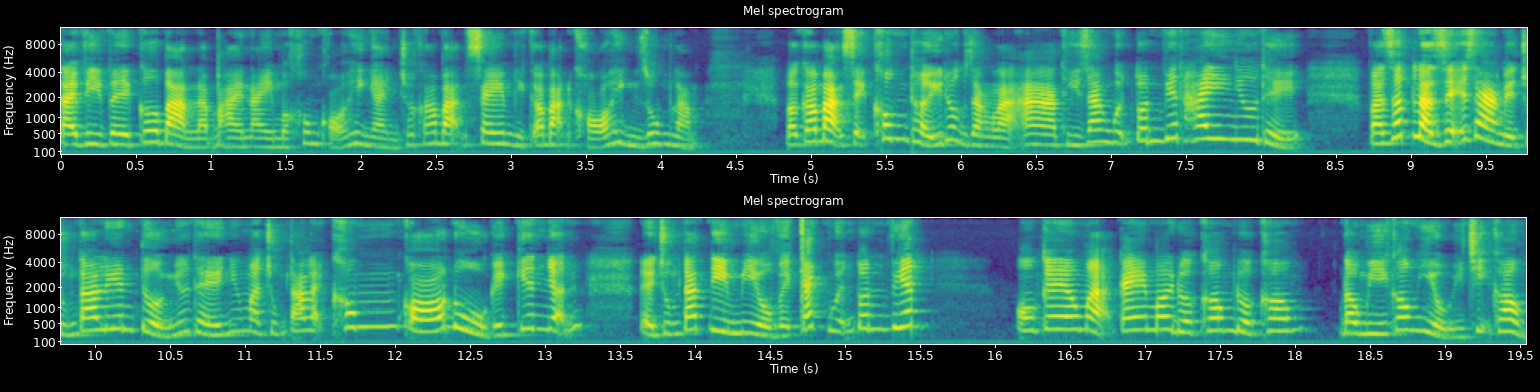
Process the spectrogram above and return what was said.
Tại vì về cơ bản là bài này mà không có hình ảnh cho các bạn xem thì các bạn khó hình dung lắm Và các bạn sẽ không thấy được rằng là à thì Giang Nguyễn Tuân viết hay như thế Và rất là dễ dàng để chúng ta liên tưởng như thế, Nhưng mà chúng ta lại không có đủ cái kiên nhẫn Để chúng ta tìm hiểu về cách Nguyễn Tuân viết Ok không ạ? Các em ơi, được không? Được không? Đồng ý không? Hiểu ý chị không?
